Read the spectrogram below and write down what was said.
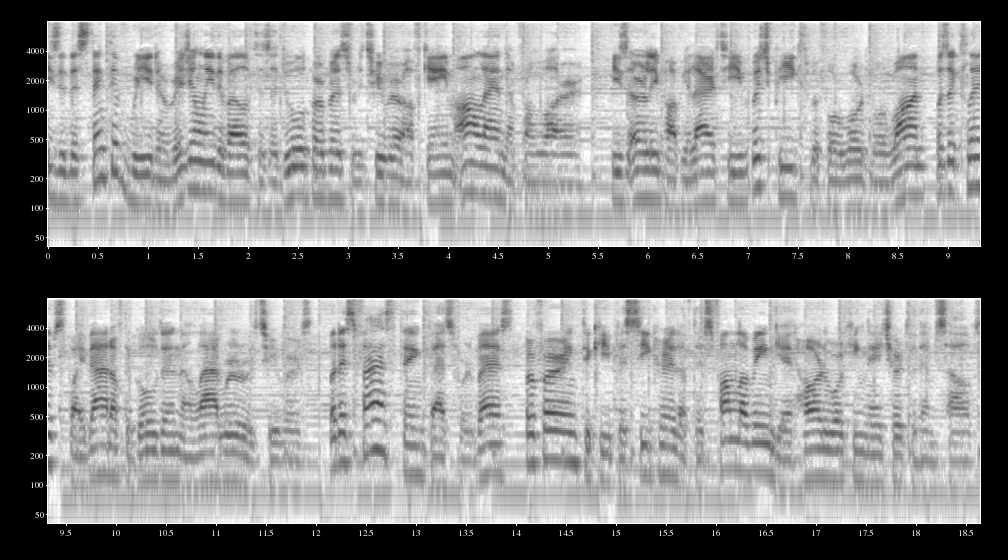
He's a distinctive breed originally developed as a dual-purpose retriever of game on land and from water. His early popularity, which peaked before World War I, was eclipsed by that of the Golden and Labrador retrievers, but his fans think that's for the best, preferring to keep the secret of this fun-loving yet hard-working nature to themselves.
